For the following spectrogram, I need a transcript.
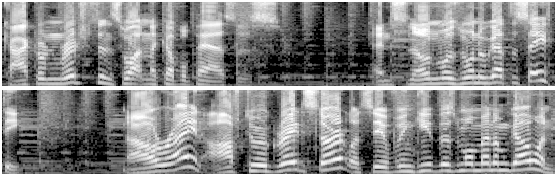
Cochran and Richardson swatting a couple passes. And Snowden was one who got the safety. All right, off to a great start. Let's see if we can keep this momentum going.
